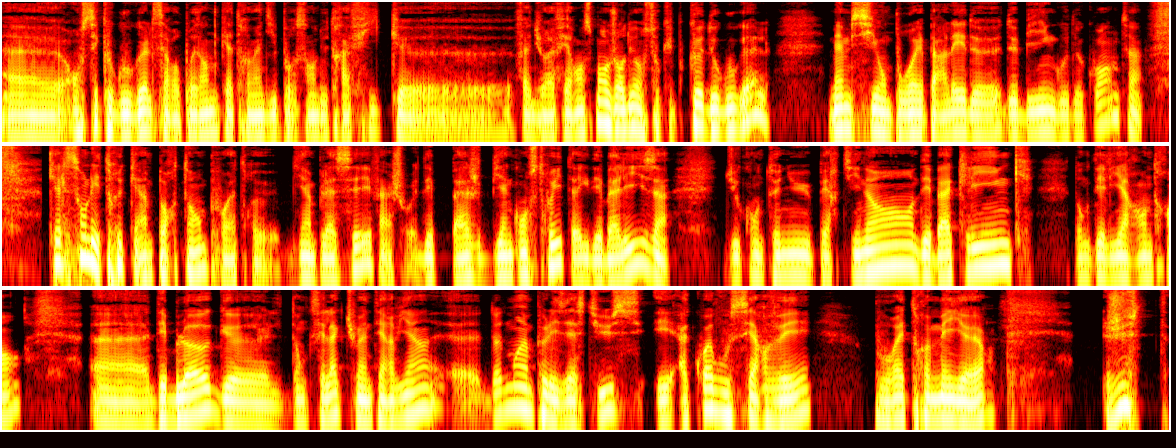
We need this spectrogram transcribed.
Euh, on sait que Google ça représente 90% du trafic, euh, enfin du référencement. Aujourd'hui, on s'occupe que de Google, même si on pourrait parler de, de Bing ou de Quant. Quels sont les trucs importants pour être bien placé? Enfin, des pages bien construites avec des balises, du contenu pertinent, des backlinks, donc des liens rentrants, euh, des blogs. Euh, donc c'est là que tu interviens. Euh, donne-moi un peu les astuces et à quoi vous servez pour être meilleur. Juste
